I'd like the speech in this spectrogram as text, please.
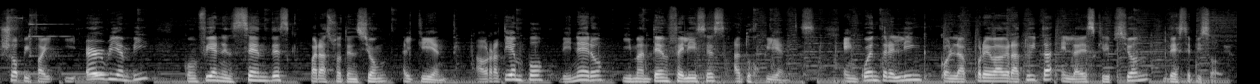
Shopify y Airbnb confían en Zendesk para su atención al cliente. Ahorra tiempo, dinero y mantén felices a tus clientes. Encuentre el link con la prueba gratuita en la descripción de este episodio.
